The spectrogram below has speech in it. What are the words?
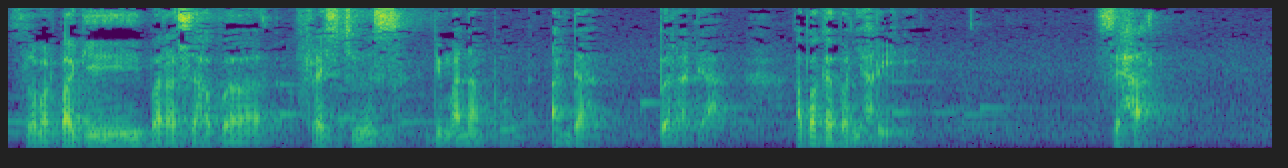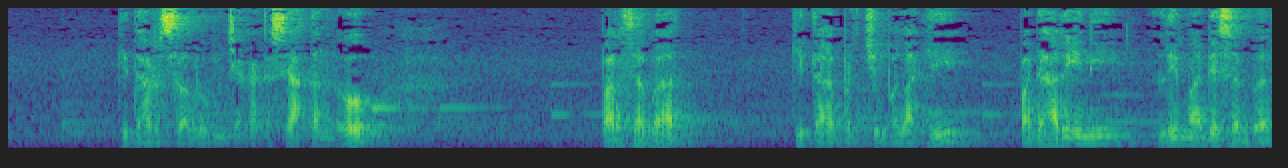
Selamat pagi para sahabat Fresh Juice di mana pun Anda berada. Apa kabarnya hari ini? Sehat? Kita harus selalu menjaga kesehatan loh. Para sahabat, kita berjumpa lagi pada hari ini 5 Desember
